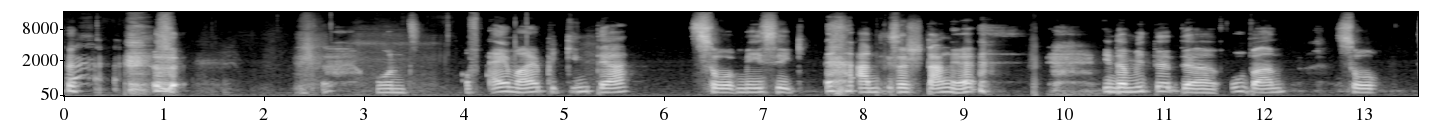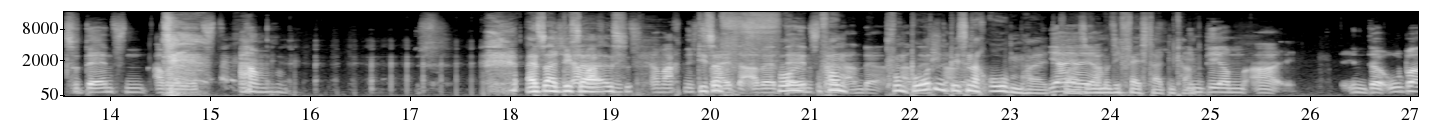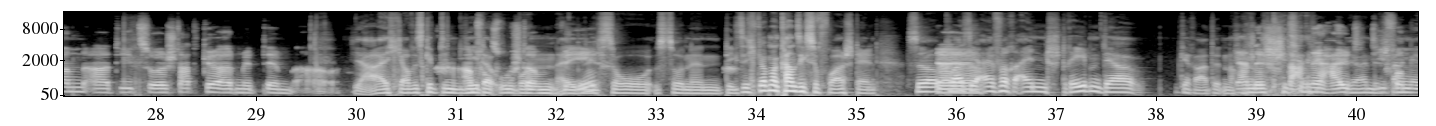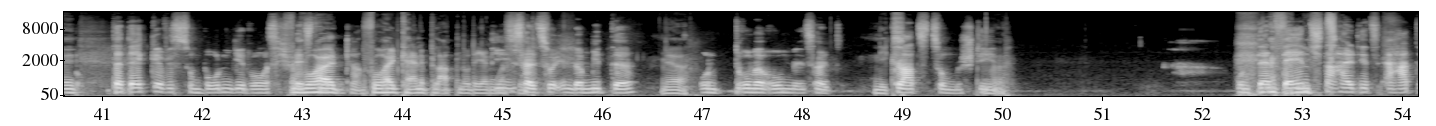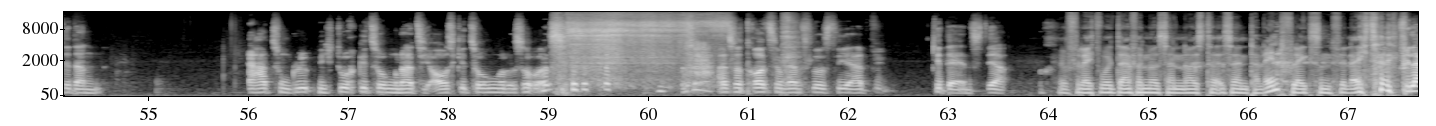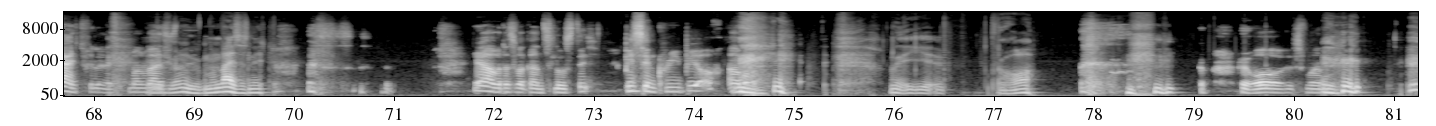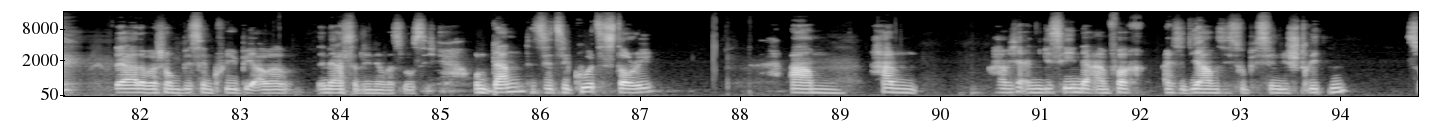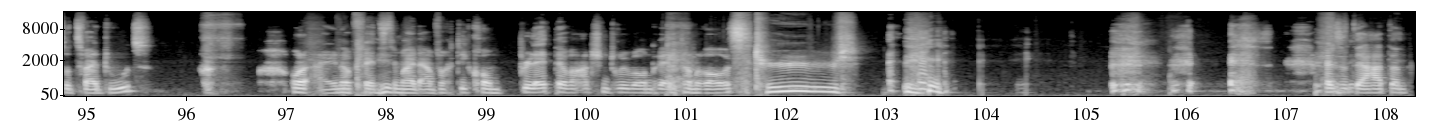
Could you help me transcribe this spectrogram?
Und auf einmal beginnt der so mäßig an dieser Stange in der Mitte der U-Bahn so zu dancen, aber jetzt ähm, Also an nicht- dieser, er, nichts, er nichts dieser weiter, aber er von- vom- halt an der vom Boden bis nach oben halt Ja, ja, quasi, ja. wo man sich festhalten kann. in dem äh, in der U-Bahn, äh, die zur Stadt gehört mit dem äh, Ja, ich glaube, es gibt in jeder U-Bahn eigentlich so, so einen Dings. Ich glaube, man kann sich so vorstellen. So Ja, quasi ja. einfach einen Streben, der gerade nach ja, eine. Stange halt, Ja, eine die Stange. von der Decke bis zum Boden geht, wo man sich festhalten wo halt, kann. wo halt keine Platten oder Die irgendwas ist sind. halt so in der Mitte Ja, und drumherum ist halt nix. Platz zum Stehen. Ja. Und der nichts. da halt jetzt, er hatte dann, er hat zum Glück nicht durchgezogen und hat sich ausgezogen oder sowas. also trotzdem ganz lustig, er hat gedanced, ja. Ja, Vielleicht wollte er einfach nur sein neues Ta sein Talent flexen, vielleicht. Vielleicht, vielleicht, man weiß es Ja, nicht. Man weiß es nicht. Ja, aber das war ganz lustig. Bisschen creepy auch, aber Ja. ja, ist man. Ja, der war schon ein bisschen creepy, aber in erster Linie war es lustig. Und dann, das ist jetzt eine kurze Story, ähm, habe ich einen gesehen, der einfach, also die haben sich so ein bisschen gestritten, so zwei Dudes. Und einer Okay. fetzt ihm halt einfach die komplette Watschen drüber und rennt dann raus. Tschüss. Also der hat dann,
